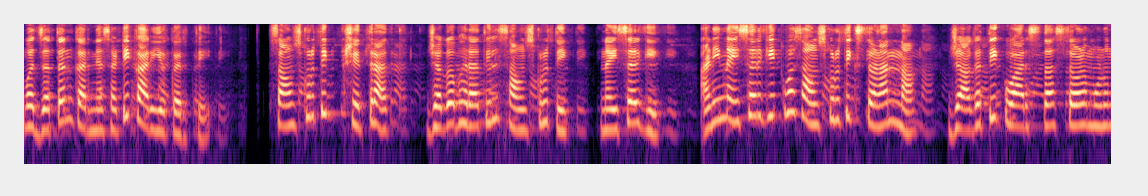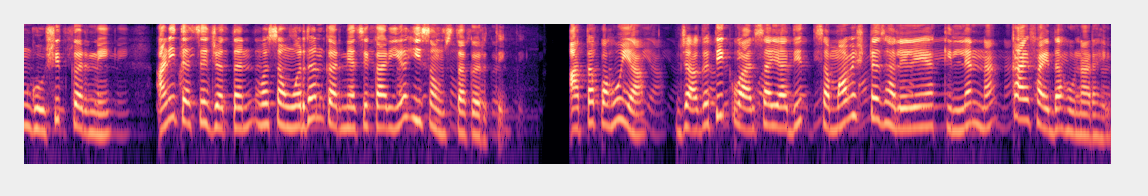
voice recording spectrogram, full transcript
व जतन करण्यासाठी कार्य करते. सांस्कृतिक क्षेत्रात जगभरातील सांस्कृतिक नैसर्गिक आणि नैसर्गिक व सांस्कृतिक स्थळांना जागतिक वारसा स्थळ म्हणून घोषित करणे आणि त्याचे जतन व संवर्धन करण्याचे कार्य ही संस्था करते. आता पाहूया जागतिक वारसा यादीत समाविष्ट झालेल्या या किल्ल्यांना काय फायदा होणार आहे?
